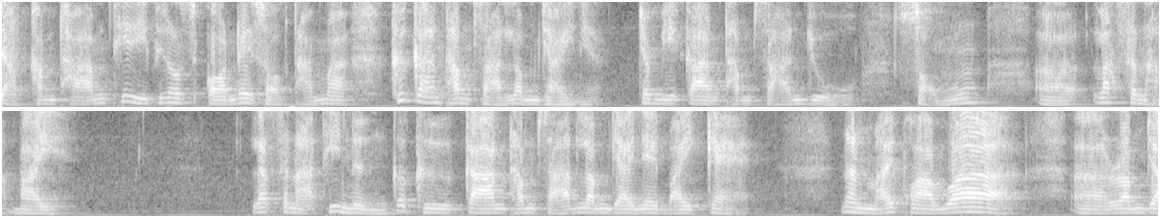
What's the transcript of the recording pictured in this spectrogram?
จากคำถามที่พี่น้องสกรได้สอบถามมา คือการทำสารลำไยเนี่ยจะมีการทำสารอยู่สองออลักษณะใบ ลักษณะที่หนึ่งก็คือการทำสารลำไยในใบแก่ นั่นหมายความว่าลำไย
